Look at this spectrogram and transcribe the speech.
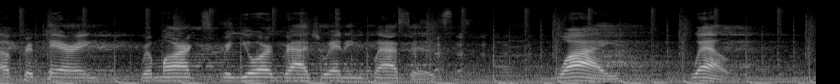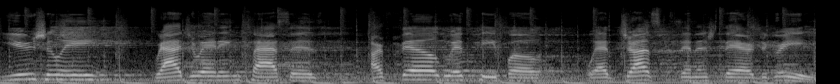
of preparing remarks for your graduating classes. Why? Well, usually graduating classes are filled with people who have just finished their degrees,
